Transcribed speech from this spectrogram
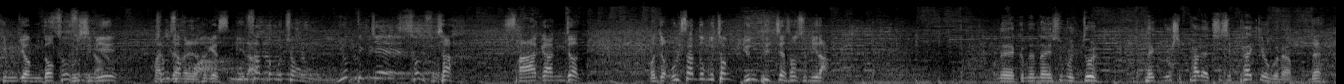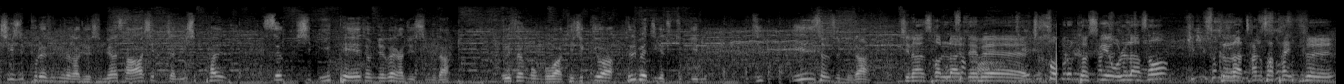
김경덕 부심이 관장을 하겠습니다. 자, 4강전. 먼저 울산동구청 윤필재 선수입니다. 네, 금년 나이 22, 168에 78kg, 네. 70%의 승률을 가지고 있으며 40전 28승 12패의 전력을 가지고 있습니다. 의성공고와 뒤집기와 들배지기 주특기인 인 선수입니다. 지난 설날 대회 처음으로 결승에 올라서 그러나 장사 타이틀을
